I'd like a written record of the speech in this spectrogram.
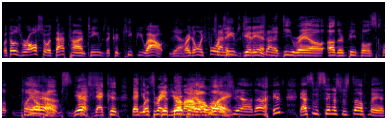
but those were also at that time teams that could keep you out. Yeah. Right. Only 4 Trying to- teams get in. Trying to derail other people's cl- playoff Yeah, hopes. yes. That, that could that could Let's threaten your playoff hopes. Yeah, no, that's some sinister stuff, man.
